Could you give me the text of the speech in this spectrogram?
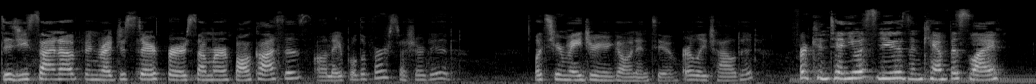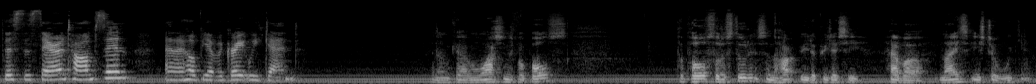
Did you sign up and register for summer or fall classes? On April the 1st, I sure did. What's your major you're going into? Early childhood. For continuous news and campus life, this is Sarah Thompson, and I hope you have a great weekend. And I'm Calvin Washington for Pulse. The Pulse of the students and the heartbeat of PJC. Have a nice Easter weekend.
